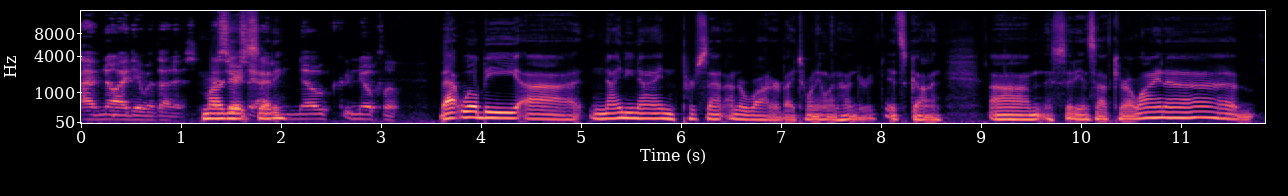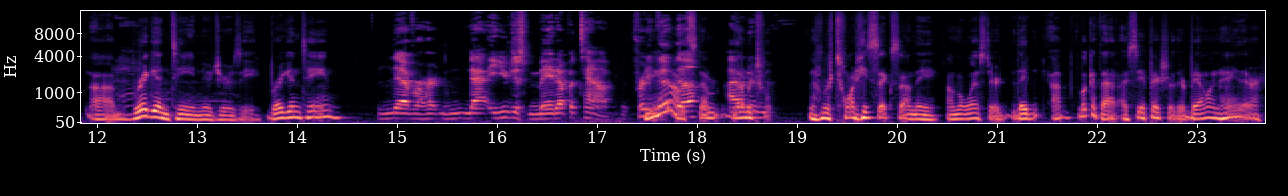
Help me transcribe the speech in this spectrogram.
I have no idea what that is. Margate Seriously, I have City? no, no clue. That will be uh, 99% underwater by 2100. It's gone. Um, a city in South Carolina, uh, Brigantine, New Jersey. Brigantine? Never heard. Nah, you just made up a town. Pretty No, good, though. don't number, tw- number 26 on the on the list here. They uh, look at that. I see a picture. They're baling hay there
